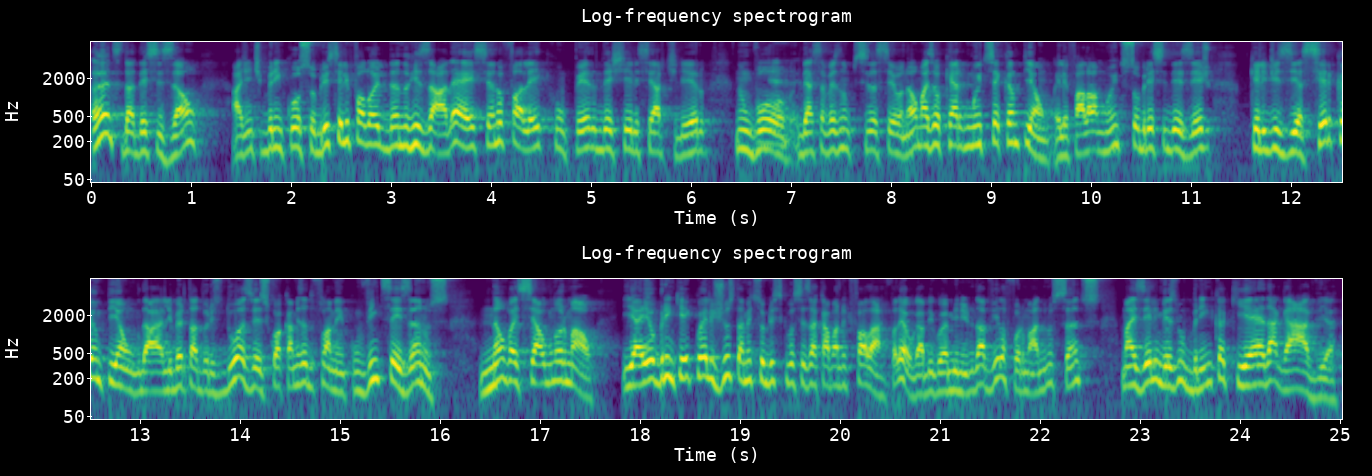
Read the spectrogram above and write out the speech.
antes da decisão, a gente brincou sobre isso, ele falou ele dando risada. É, esse ano eu falei que com o Pedro deixei ele ser artilheiro, não vou, é. dessa vez não precisa ser eu não, mas eu quero muito ser campeão. Ele falava muito sobre esse desejo, que ele dizia ser campeão da Libertadores duas vezes com a camisa do Flamengo com 26 anos não vai ser algo normal. E aí eu brinquei com ele justamente sobre isso que vocês acabaram de falar. Falei, é, o Gabigol é menino da Vila, formado no Santos, mas ele mesmo brinca que é da Gávea.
